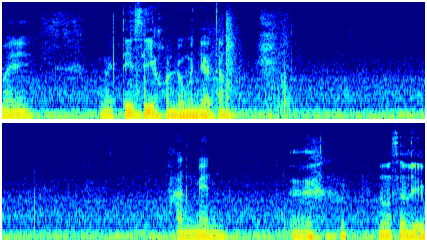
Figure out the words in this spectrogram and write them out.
ไมทำไมตีสี่คนดูมันเยอะจัง พันเมนเออ โนสลิป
